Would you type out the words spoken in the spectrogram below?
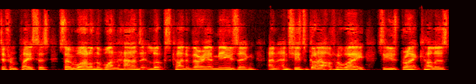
different places. So while on the one hand it looks kind of very amusing, and and she's gone out of her way to use bright colours.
